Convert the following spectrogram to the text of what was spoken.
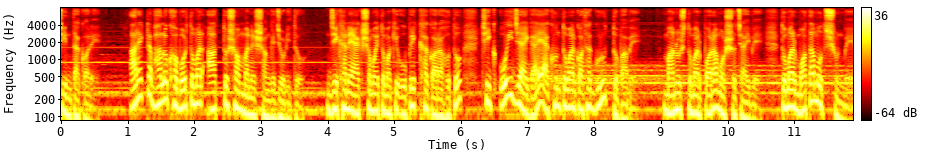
চিন্তা করে। আরেকটা ভালো খবর তোমার আত্মসম্মানের সঙ্গে জড়িত। যেখানে একসময় তোমাকে উপেক্ষা করা হতো, ঠিক ওই জায়গায় এখন তোমার কথা গুরুত্ব পাবে। মানুষ তোমার পরামর্শ চাইবে, তোমার মতামত শুনবে।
